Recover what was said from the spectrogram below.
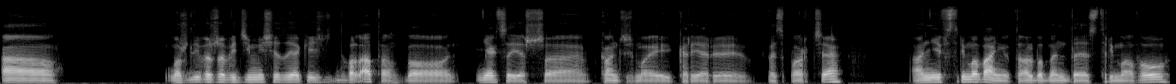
a możliwe, że widzimy się za jakieś dwa lata, bo nie chcę jeszcze kończyć mojej kariery we sporcie, ani w streamowaniu. To albo będę streamował,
